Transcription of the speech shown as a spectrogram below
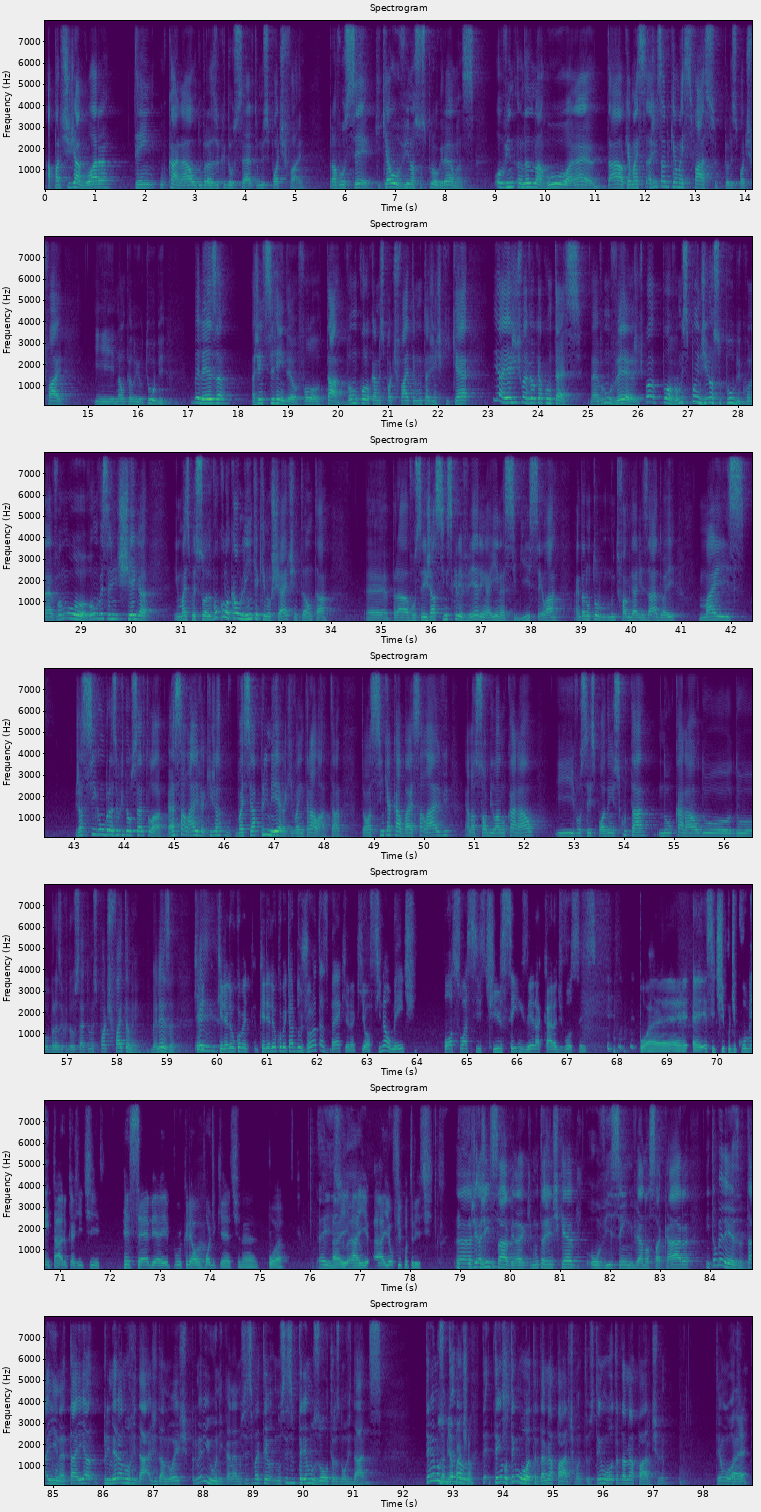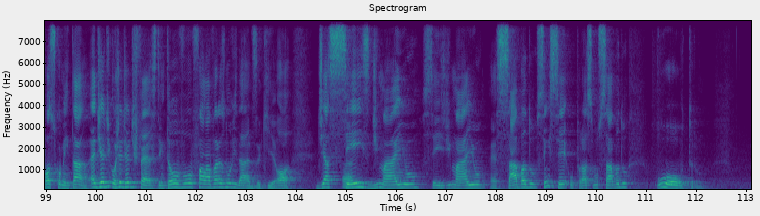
a partir de agora tem o canal do Brasil que deu certo no Spotify. Para você que quer ouvir nossos programas, ouvindo, andando na rua, né, tal, que é mais, a gente sabe que é mais fácil pelo Spotify e não pelo YouTube. Beleza, a gente se rendeu, falou, tá, vamos colocar no Spotify, tem muita gente que quer. E aí a gente vai ver o que acontece, né? Vamos ver, a gente pô, vamos expandir nosso público, né? Vamos, vamos ver se a gente chega e mais pessoas. Eu vou colocar o link aqui no chat, então, tá? É, para vocês já se inscreverem aí, né? Seguir, sei lá. Ainda não estou muito familiarizado aí, mas já sigam o Brasil que deu certo lá. Essa live aqui já vai ser a primeira que vai entrar lá, tá? Então assim que acabar essa live, ela sobe lá no canal e vocês podem escutar no canal do, do Brasil que deu certo no Spotify também, beleza? Queria, queria, ler um, queria ler o comentário do Jonatas Becker aqui, ó. Finalmente posso assistir sem ver a cara de vocês. Pô, é, é, é esse tipo de comentário que a gente recebe aí por criar um podcast, né? Pô. É isso. Aí, né? aí, aí eu fico triste. A gente sabe, né? Que muita gente quer ouvir sem ver a nossa cara. Então, beleza, tá aí, né? Tá aí a primeira novidade da noite, primeira e única, né? Não sei se vai ter, não sei se teremos outras novidades. Teremos da minha tem, parte, não. Tem, tem, eu tenho outra da minha parte, Matheus. Tenho outra da minha parte, velho. Tem um outro. Ah, é? Posso comentar? É dia de, hoje é dia de festa, então eu vou falar várias novidades aqui. Ó, dia 6 ah. de maio, 6 de maio, é sábado, sem ser o próximo sábado, o outro.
